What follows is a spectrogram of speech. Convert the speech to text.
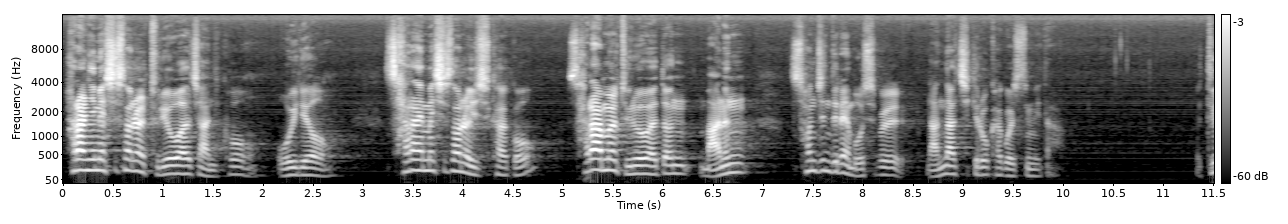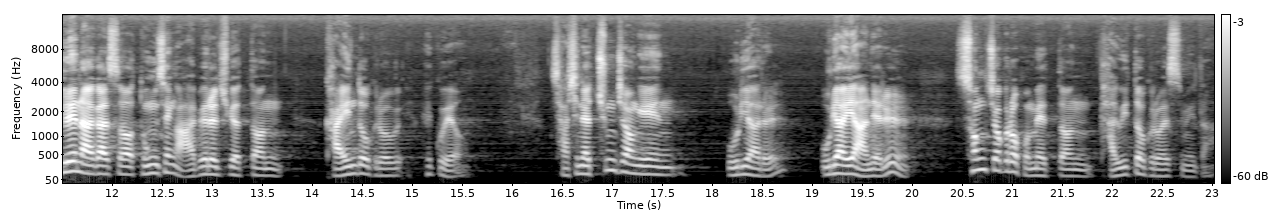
하나님의 시선을 두려워하지 않고 오히려 사람의 시선을 의식하고 사람을 두려워했던 많은 선진들의 모습을 낱낱이 기록하고 있습니다. 들에 나가서 동생 아벨을 죽였던 가인도 그러했고요. 자신의 충정인 우리아를 우리아의 아내를 성적으로 범했던 다윗도 그러했습니다.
